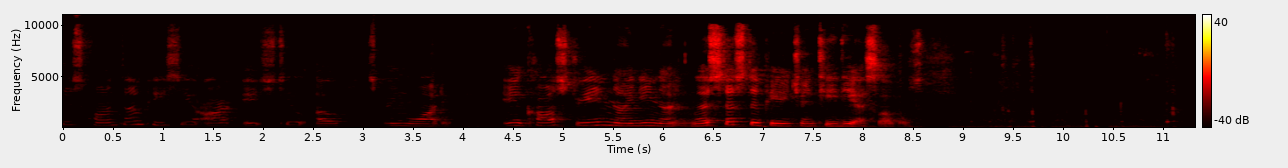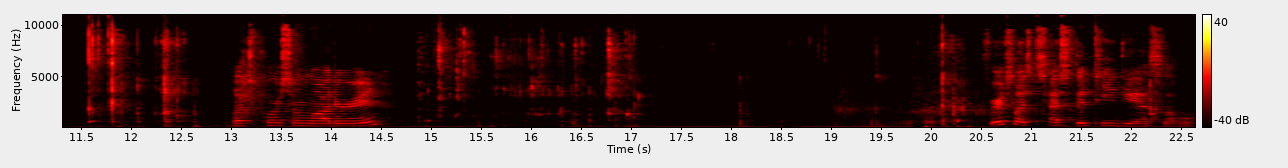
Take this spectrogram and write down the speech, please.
This is Quantum PCR H2O spring water. It costs $3.99. Let's test the pH and TDS levels. Let's pour some water in. First, let's test the TDS level.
